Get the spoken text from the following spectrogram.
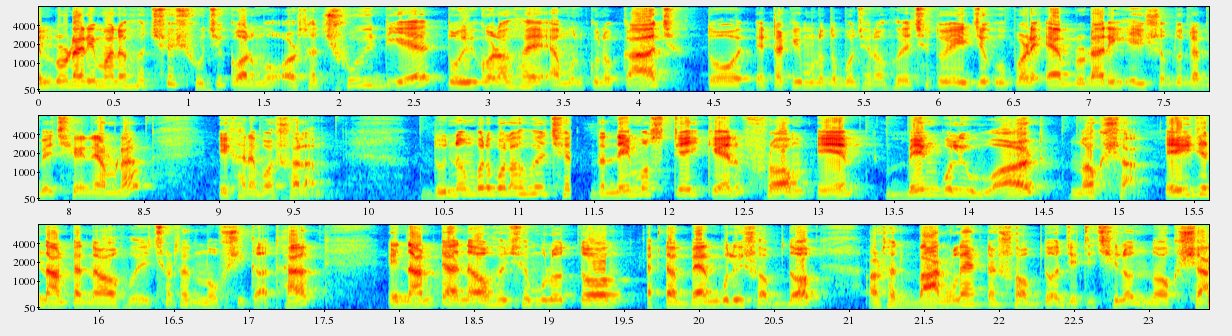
এমব্রয়ডারি মানে হচ্ছে সূচিকর্ম, অর্থাৎ সুই দিয়ে তৈরি করা হয় এমন কোনো কাজ। তো এটাকে মূলত বোঝানো হয়েছে। তো এই যে উপরে এমব্রয়ডারি এই শব্দটা বেছে এনে আমরা এখানে বসালাম। দুই নম্বরে বলা হয়েছে the name is taken from a Bengali word naksha. এই যে নামটা নেওয়া হয়েছে, অর্থাৎ নকশি কাথা, এই নামটা নেওয়া হয়েছে মূলত একটা বেঙ্গলি শব্দ, অর্থাৎ বাংলা একটা শব্দ যেটি ছিল নকশা।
